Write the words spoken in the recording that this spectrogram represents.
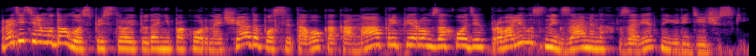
Родителям удалось пристроить туда непокорное чадо после того, как она при первом заходе провалилась на экзаменах в заветный юридический.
